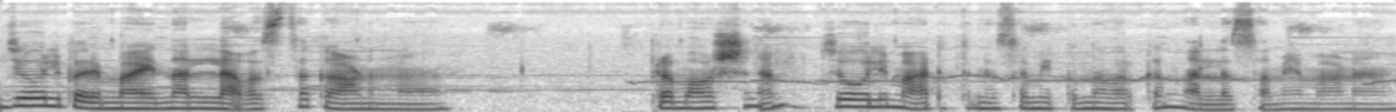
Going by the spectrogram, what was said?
ജോലിപരമായി നല്ല അവസ്ഥ കാണുന്നു. പ്രമോഷനും ജോലി മാറ്റത്തിന് ശ്രമിക്കുന്നവർക്കും നല്ല സമയമാണ്.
